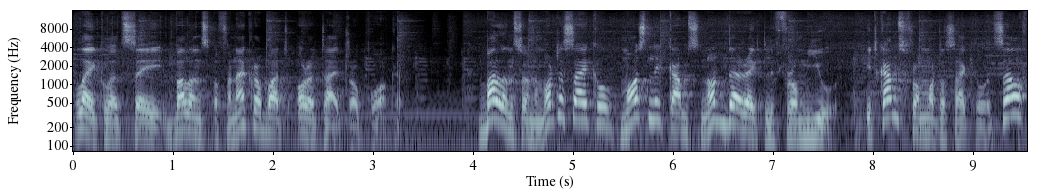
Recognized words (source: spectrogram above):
like let's say balance of an acrobat or a tightrope walker. Balance on a motorcycle mostly comes not directly from you, it comes from motorcycle itself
